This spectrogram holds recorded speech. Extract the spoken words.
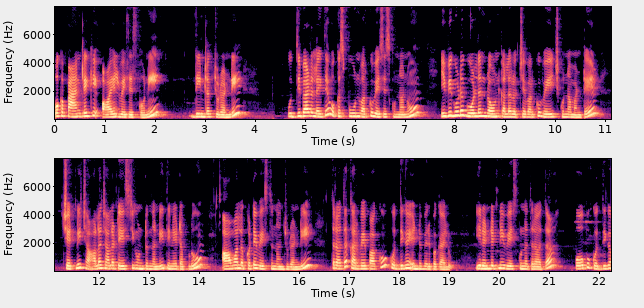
ఒక ప్యాన్లోకి ఆయిల్ వేసేసుకొని దీంట్లోకి చూడండి. ఉద్దిబేడలు అయితే ఒక స్పూన్ వరకు వేసేసుకున్నాను. ఇవి కూడా గోల్డెన్ బ్రౌన్ కలర్ వచ్చే వరకు వేయించుకున్నామంటే చట్నీ చాలా చాలా టేస్టీగా ఉంటుందండి తినేటప్పుడు. ఆవాలు ఒక్కటే వేస్తున్నాను చూడండి. తర్వాత కరివేపాకు కొద్దిగా ఎండుమిరపకాయలు. ఈ రెండింటినీ వేసుకున్న తర్వాత పోపు కొద్దిగా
